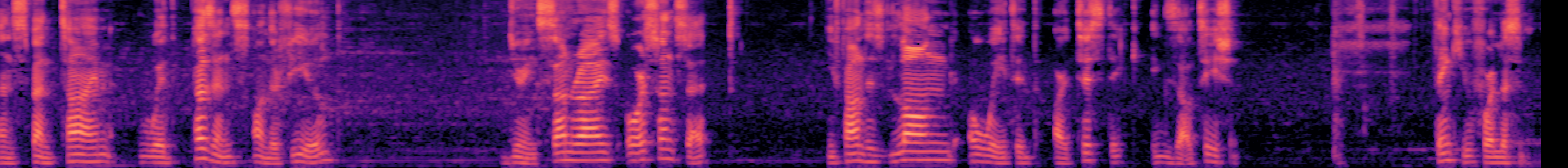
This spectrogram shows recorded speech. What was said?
and spent time with peasants on their field during sunrise or sunset, he found his long awaited artistic exaltation. Thank you for listening.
